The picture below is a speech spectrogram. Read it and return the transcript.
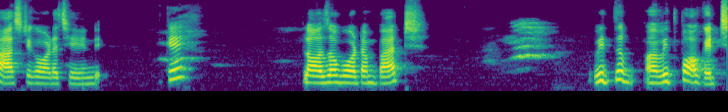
ఫాస్ట్గా ఆర్డర్ చేయండి. Okay palazzo bottom part with with pocket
